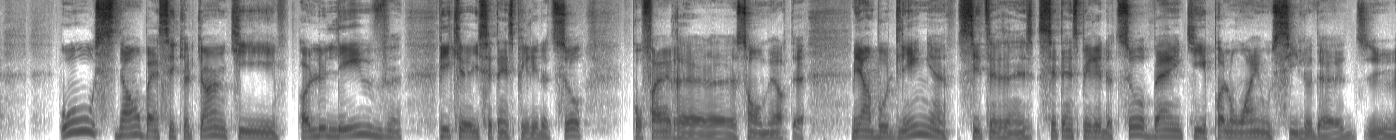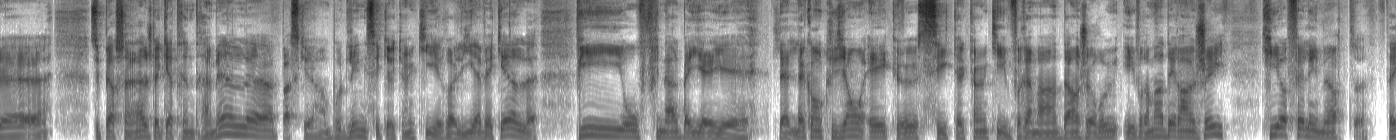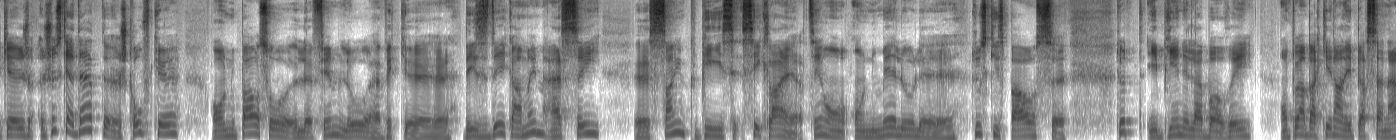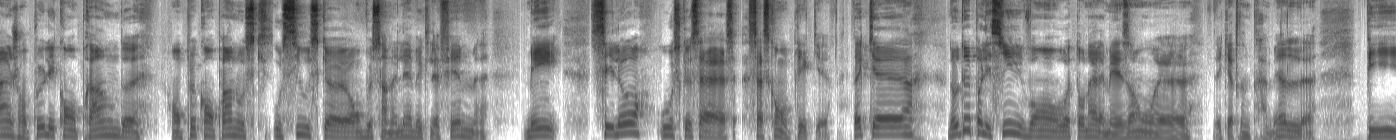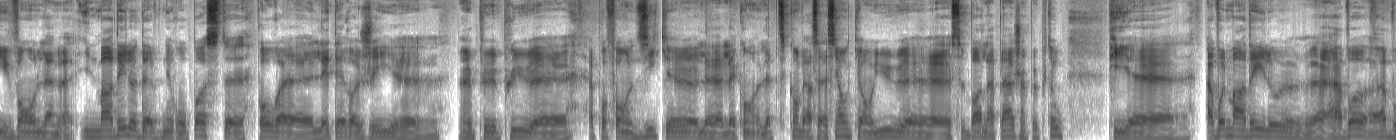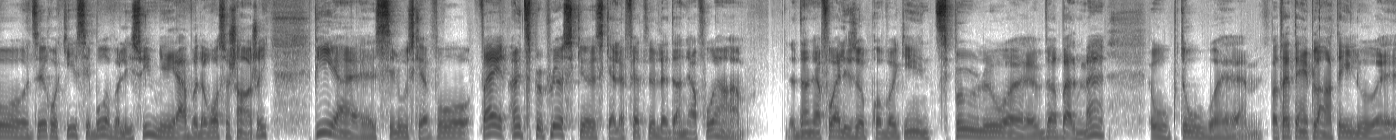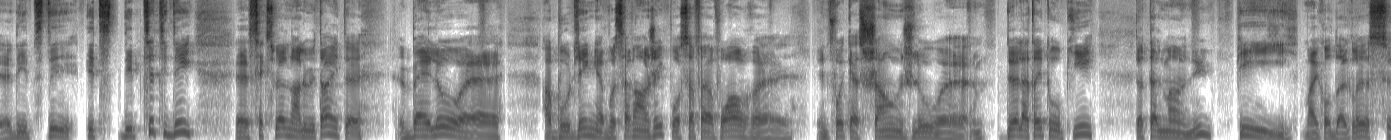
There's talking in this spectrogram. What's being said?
Ou sinon, ben, c'est quelqu'un qui a lu le livre, puis qu'il s'est inspiré de ça pour faire euh, son meurtre. Mais en bout de ligne, si c'est inspiré de ça, ben qui est pas loin aussi là, du, euh, personnage de Catherine Tramel, parce qu'en bout de ligne, c'est quelqu'un qui est relié avec elle. Puis au final, ben, la, conclusion est que c'est quelqu'un qui est vraiment dangereux et vraiment dérangé qui a fait les meurtres. Fait que jusqu'à date, je trouve que on nous passe le film là, avec euh, des idées quand même assez euh, simple, puis c'est clair. On, on, nous met là, tout ce qui se passe, tout est bien élaboré. On peut embarquer dans les personnages, on peut les comprendre, on peut comprendre aussi où ce qu'on veut s'en aller avec le film. Mais c'est là où ce que ça, ça, se complique. Fait que nos deux policiers vont retourner à la maison euh, de Catherine Tramel, puis ils vont la, demander de venir au poste pour euh, l'interroger euh, un peu plus approfondi que la, petite conversation qu'ils ont eue sur le bord de la plage un peu plus tôt. Puis elle va demander, là, elle, va, va dire OK, c'est beau, elle va les suivre, mais elle va devoir se changer. Puis c'est là où elle va faire un petit peu plus que ce qu'elle a fait la dernière fois. La dernière fois, elle les a provoqués un petit peu verbalement ou plutôt euh, peut-être implanter euh, des, petites idées euh, sexuelles dans leur tête, ben là, en bout de ligne, elle va s'arranger pour se faire voir une fois qu'elle se change là, de la tête aux pieds totalement nu. Michael Douglas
